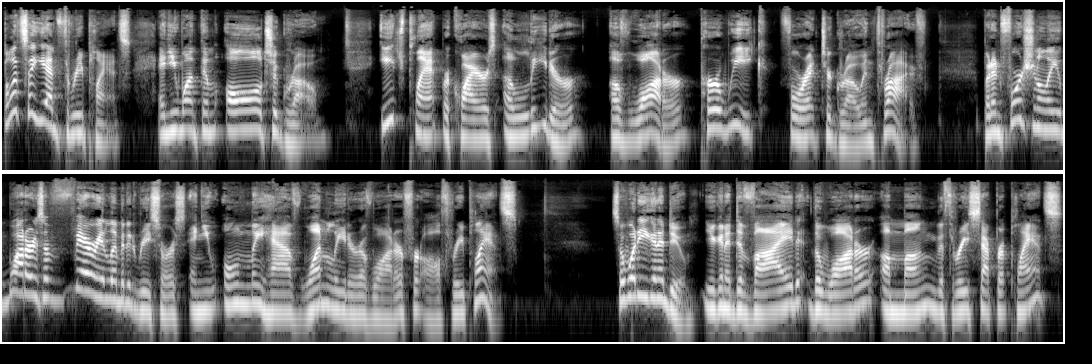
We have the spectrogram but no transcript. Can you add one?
But let's say you had three plants and you want them all to grow. Each plant requires a liter of water per week for it to grow and thrive. But unfortunately, water is a very limited resource and you only have one liter of water for all three plants. So, what are you going to do? You're going to divide the water among the three separate plants.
